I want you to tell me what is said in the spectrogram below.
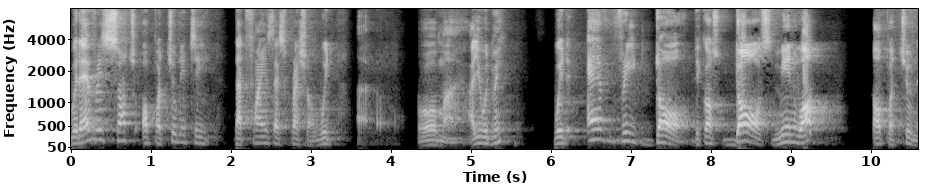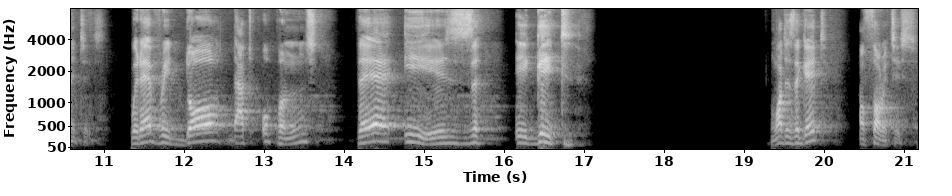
With every such opportunity that finds expression, with, uh, oh my, are you with me? With every door, because doors mean what? Opportunities. With every door that opens, there is a gate. What is the gate? Authorities.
